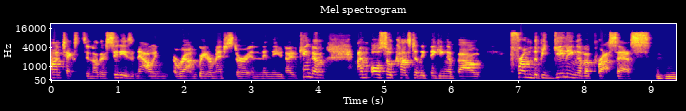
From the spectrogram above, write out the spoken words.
contexts in other cities, and now in around Greater Manchester and in the United Kingdom, I'm also constantly thinking about from the beginning of a process mm-hmm.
